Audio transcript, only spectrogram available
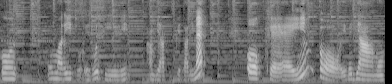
Con un marito e due figli abbiate pietà di me. Ok poi vediamo.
